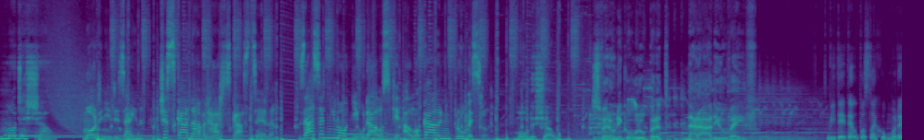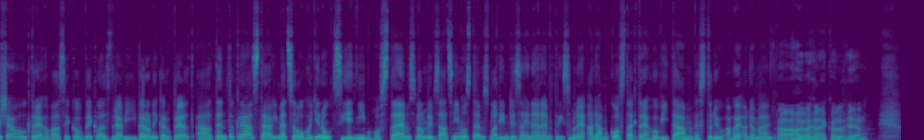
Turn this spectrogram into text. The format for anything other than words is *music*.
Modešau. Módní design, česká návrhářská scéna, zásadní módní události a lokální průmysl. Modešau s Veronikou Rupert na rádiu Wave. Vítejte u poslechu Modešau, u kterého vás jako obvykle zdraví Veronika Rupert a tentokrát strávíme celou hodinu s jedním hostem, s velmi vzácným hostem, s mladým designérem, který se jmenuje Adam Kost a kterého vítám ve studiu. Ahoj Adame. Ahoj Veroniko, dobrý den.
